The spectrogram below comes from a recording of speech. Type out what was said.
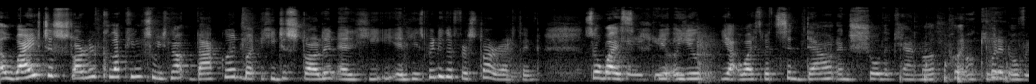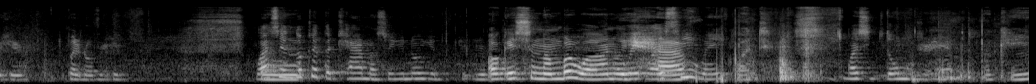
uh, Weiss just started collecting, so he's not that good, but he just started, and he and he's pretty good for a starter, I think. So Weiss, Okay, you you yeah, Weiss, but sit down and show the camera. Put Okay. put it over here. Put it over here. Weiss, Oh. look at the camera so you know you. You're Okay, so number one Oh, we wait, have Weissy, wait. what? Weissy, don't move your hand. Okay.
